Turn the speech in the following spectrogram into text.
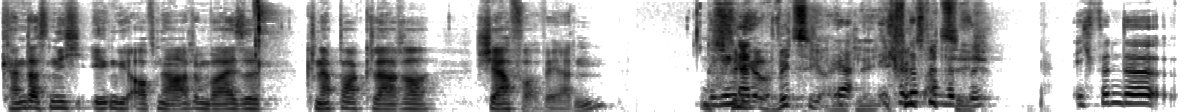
kann das nicht irgendwie auf eine Art und Weise knapper, klarer, schärfer werden? Das finde ich aber witzig eigentlich. Ja, ich, ich finde es witzig. witzig. Ich finde,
